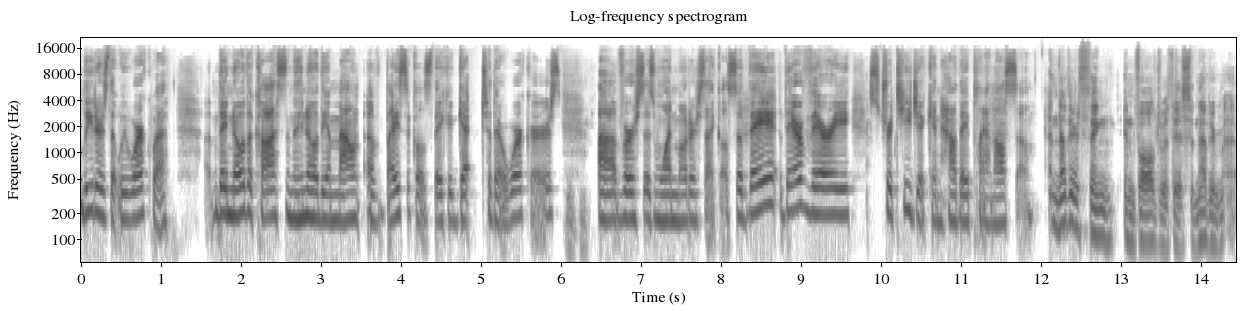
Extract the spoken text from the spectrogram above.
leaders that we work with, they know the cost and they know the amount of bicycles they could get to their workers uh, versus one motorcycle. So they they're very strategic in how they plan. Also, Another thing involved with this, another ma-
